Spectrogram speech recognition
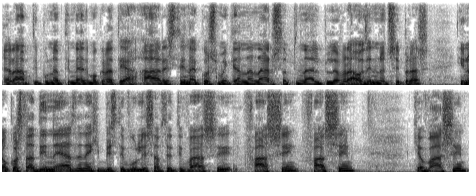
Ράπτη που είναι από τη Νέα Δημοκρατία, άριστη, να ακούσουμε και έναν άριστο από την άλλη πλευρά. Ο, δεν είναι ο Τσίπρας. Είναι ο Κωνσταντινέας, δεν έχει μπει στη Βουλή σε αυτή τη βάση, φάση, φάση και βάση.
